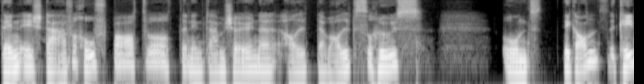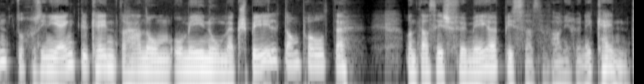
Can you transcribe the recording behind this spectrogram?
dann ist er einfach aufgebaut worden in dem schönen alten Walzerhaus. Und die ganzen Kinder, seine Enkelkinder, haben um, um ihn herum gespielt am Boden. Und das ist für mich etwas, das, das habe ich ja nicht kennt.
